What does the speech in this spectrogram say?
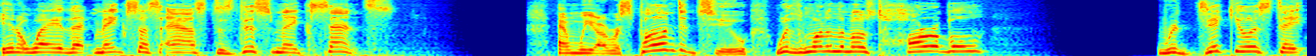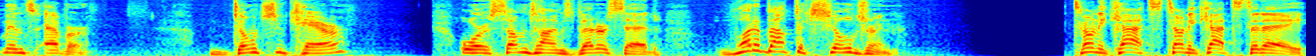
in a way that makes us ask, does this make sense? And we are responded to with one of the most horrible ridiculous statements ever. Don't you care? Or sometimes better said, what about the children? Tony Katz, Tony Katz today.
